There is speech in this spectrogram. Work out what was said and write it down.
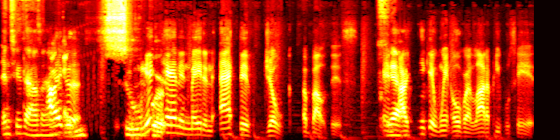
in 2000. Tyga Nick Super. Cannon made an active joke about this. And Yeah. I think it went over a lot of people's heads.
